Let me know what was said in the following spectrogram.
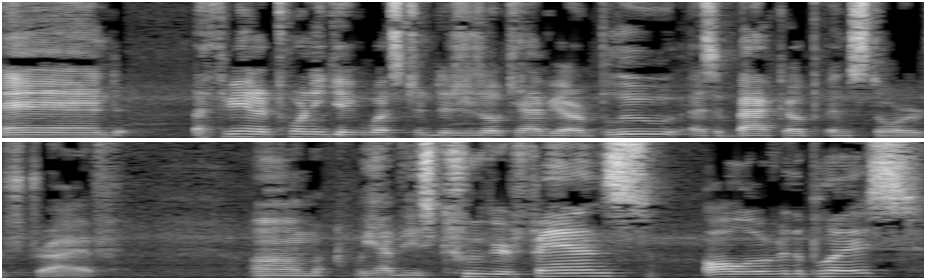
and a 320 gig Western Digital Caviar Blue as a backup and storage drive. Um, we have these Cougar fans all over the place,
